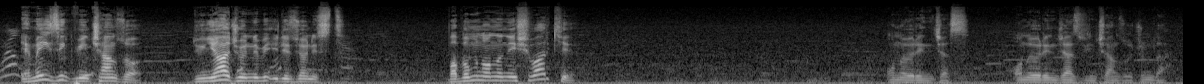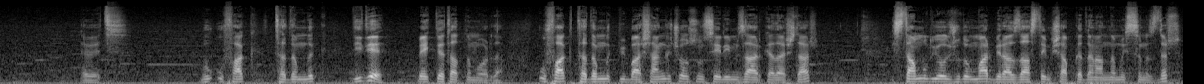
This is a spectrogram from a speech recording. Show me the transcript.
world Amazing Vincenzo. Dünya ünlü bir illüzyonist. Babamın onunla ne işi var ki? Onu öğreneceğiz. Onu öğreneceğiz Vincenzo'cum da. Evet. Bu ufak tadımlık. Didi. Bekle tatlım orada. Ufak tadımlık bir başlangıç olsun serimize arkadaşlar. İstanbul yolculuğum var. Biraz da hastayım şapkadan anlamışsınızdır.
